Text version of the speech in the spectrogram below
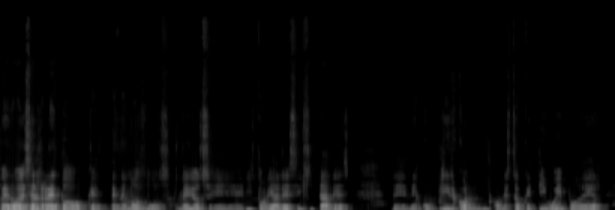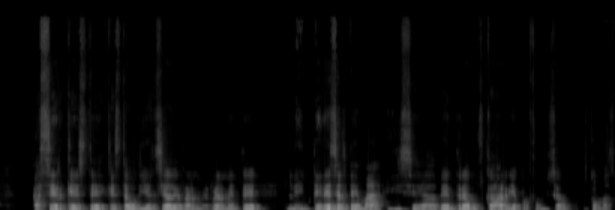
Pero es el reto que tenemos los medios eh, editoriales digitales de, cumplir con, este objetivo y poder hacer que, este, que esta audiencia realmente le interese el tema y se adentre a buscar y a profundizar un poquito más.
